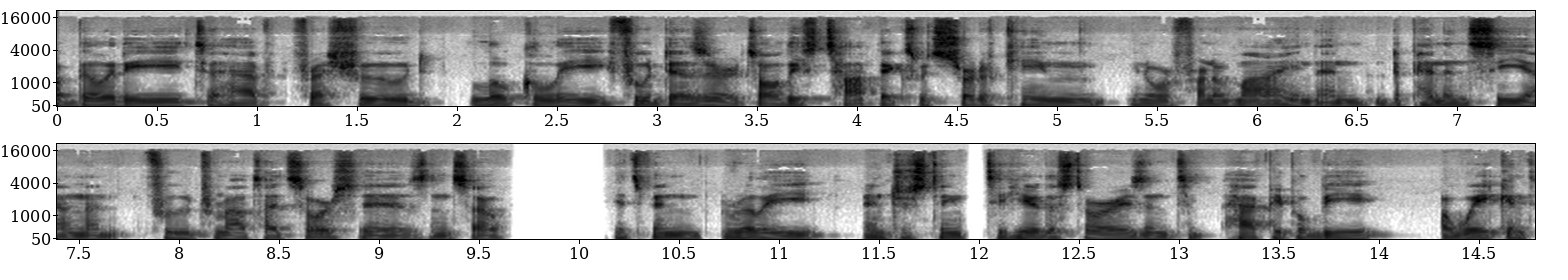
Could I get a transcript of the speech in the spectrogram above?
ability to have fresh food locally food deserts all these topics which sort of came you know were front of mind and dependency on food from outside sources and so it's been really interesting to hear the stories and to have people be awakened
